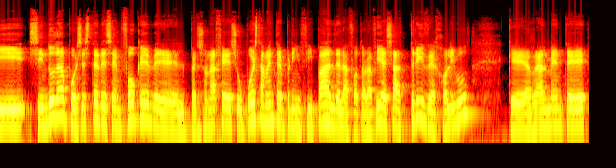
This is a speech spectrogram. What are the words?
y sin duda, pues este desenfoque del personaje supuestamente principal de la fotografía, esa actriz de Hollywood, que realmente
